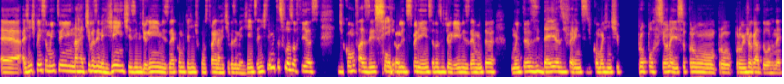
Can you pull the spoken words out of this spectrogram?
é, a gente pensa muito em narrativas emergentes em videogames, né? Como que a gente constrói narrativas emergentes. A gente tem muitas filosofias de como fazer esse Sim. controle de experiência nos videogames, né? Muita, muitas ideias diferentes de como a gente proporciona isso para o jogador, né?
